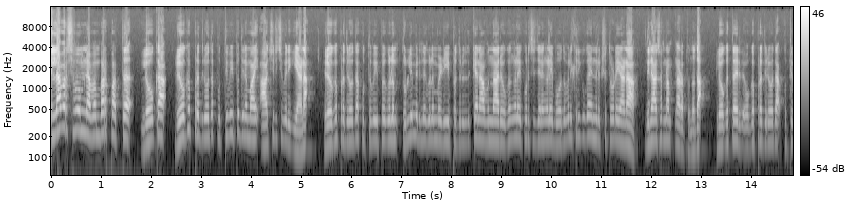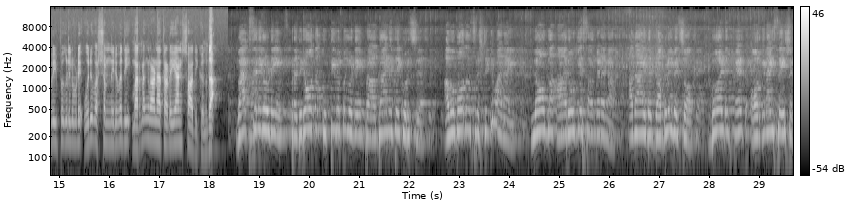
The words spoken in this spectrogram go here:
എല്ലാ വർഷവും നവംബർ പത്ത് ലോക രോഗപ്രതിരോധ കുത്തിവയ്പ് ദിനമായി ആചരിച്ചു വരികയാണ്. രോഗപ്രതിരോധ കുത്തിവയ്പ്പുകളും തുള്ളിമരുന്നുകളും വഴി പ്രതിരോധിക്കാനാവുന്ന രോഗങ്ങളെക്കുറിച്ച് ജനങ്ങളെ ബോധവൽക്കരിക്കുക എന്ന ലക്ഷ്യത്തോടെയാണ് ദിനാചരണം നടത്തുന്നത്. ലോകത്തെ രോഗപ്രതിരോധ കുത്തിവയ്പ്പുകളിലൂടെ ഒരു വർഷം നിരവധി മരണങ്ങളാണ് തടയാൻ സാധിക്കുന്നത്. വാക്സിനുകളുടെയും പ്രതിരോധ കുത്തിവയ്പ്പുകളുടെയും പ്രാധാന്യത്തെക്കുറിച്ച് അവബോധം സൃഷ്ടിക്കുവാനായി ലോക ആരോഗ്യ സംഘടന അതായത് W HO world health organisation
